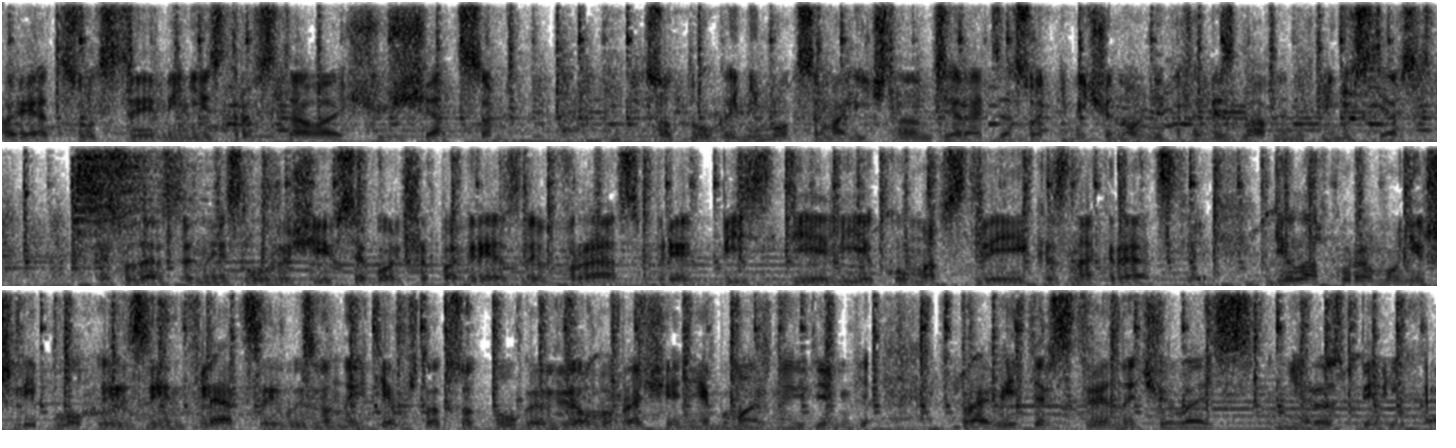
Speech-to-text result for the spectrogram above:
Вскоре отсутствие министров стало ощущаться. Сотуга не мог самолично надзирать за сотнями чиновников обезглавленных министерств. Государственные служащие все больше погрязли в распрях, безделье, кумовстве и казнократстве. Дела в Курамоне шли плохо из-за инфляции, вызванной тем, что Цутуга ввел в обращение бумажные деньги. В правительстве началась неразбериха.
